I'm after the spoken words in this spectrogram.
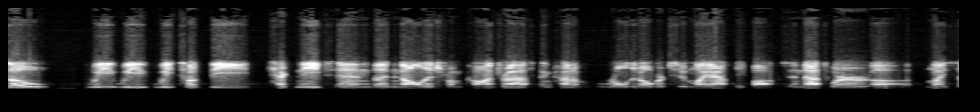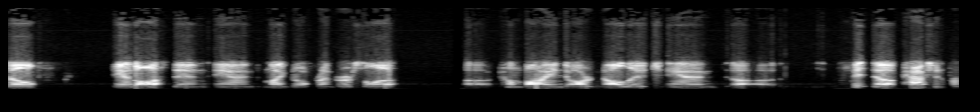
So we we we took the techniques and the knowledge from contrast and kind of rolled it over to my athlete box and that's where uh, myself and austin and my girlfriend ursula uh, combined our knowledge and uh, fit uh, passion for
